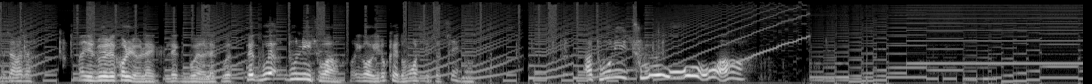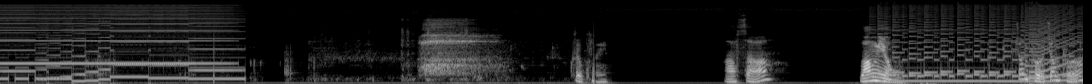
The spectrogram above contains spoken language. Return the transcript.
가자 가자 아니 왜 렉 걸려 렉, 렉 뭐야 렉 뭐야 렉 뭐야 돈이 좋아 이거 이렇게 넘어갈 수 있었지? 어. 아 돈이 좋아 그렇구나. 아싸. 왕용. 점프 점프.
